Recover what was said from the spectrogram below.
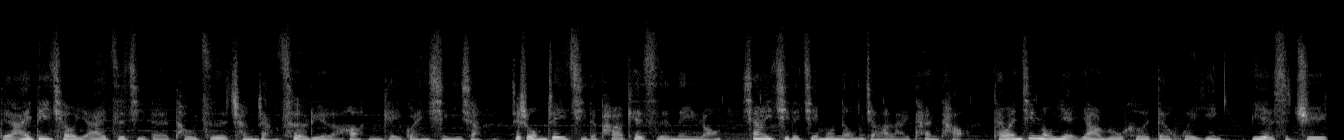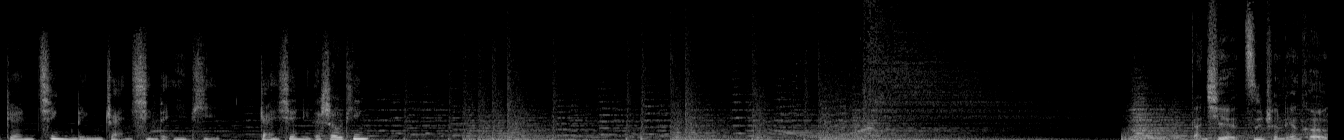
对，爱地球也爱自己的投资成长策略了哈，您可以关心一下。这是我们这一集的 Podcast 的内容。下一期的节目呢，我们将要来探讨台湾金融业要如何的回应 ESG 跟净零转型的议题。感谢你的收听。感谢资诚联合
